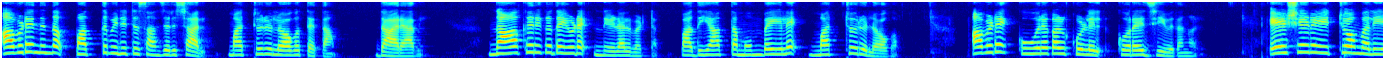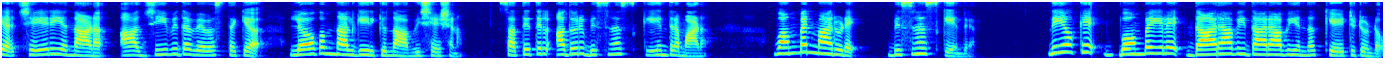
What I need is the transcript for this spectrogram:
അവിടെ നിന്ന് പത്ത് മിനിറ്റ് സഞ്ചരിച്ചാൽ മറ്റൊരു ലോകത്തെത്താം. ധാരാവി. നാഗരികതയുടെ നിഴൽവട്ടം. പതിയാത്ത മുംബൈയിലെ മറ്റൊരു ലോകം. അവിടെ കൂരകൾക്കുള്ളിൽ കുറെ ജീവിതങ്ങൾ. ഏഷ്യയിലെ ഏറ്റവും വലിയ ചേരി എന്നാണ് ആ ജീവിത വ്യവസ്ഥയ്ക്ക് ലോകം നൽകിയിരിക്കുന്ന വിശേഷണം. സത്യത്തിൽ അതൊരു ബിസിനസ് കേന്ദ്രമാണ്. വമ്പന്മാരുടെ ബിസിനസ് കേന്ദ്രം. നീയൊക്കെ ബോംബെയിലെ ധാരാവി ധാരാവി എന്ന് കേട്ടിട്ടുണ്ടോ?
